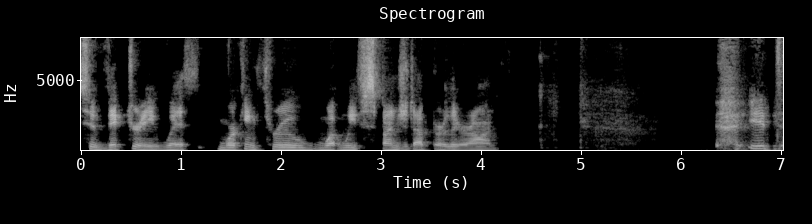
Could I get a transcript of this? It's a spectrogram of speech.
to victory with working through what we've sponged up earlier on? It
